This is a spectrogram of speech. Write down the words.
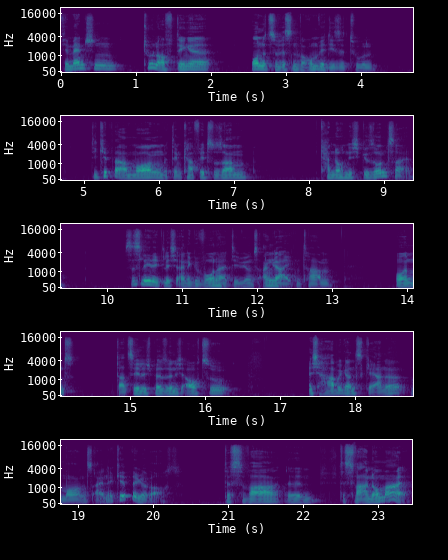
Wir Menschen tun oft Dinge, ohne zu wissen, warum wir diese tun. Die Kippe am Morgen mit dem Kaffee zusammen kann doch nicht gesund sein. Es ist lediglich eine Gewohnheit, die wir uns angeeignet haben. Und da zähle ich persönlich auch zu, ich habe ganz gerne morgens eine Kippe geraucht. Das war, ähm, das war normal.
